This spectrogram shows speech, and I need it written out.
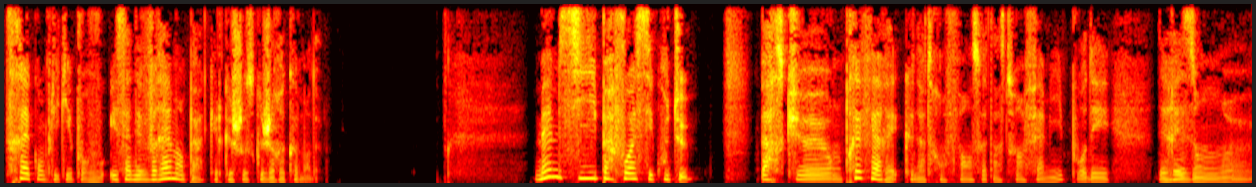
très compliqué pour vous et ça n'est vraiment pas quelque chose que je recommande. Même si parfois c'est coûteux, parce qu'on préférait que notre enfant soit instruit en famille pour des raisons euh,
